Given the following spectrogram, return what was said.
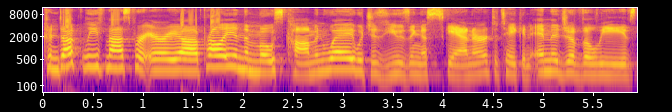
conduct leaf mass per area probably in the most common way, which is using a scanner to take an image of the leaves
